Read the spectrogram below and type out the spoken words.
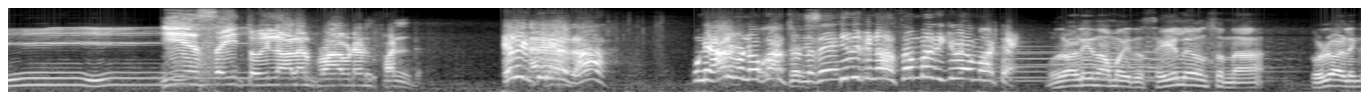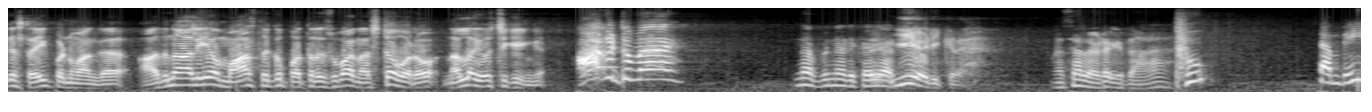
இஎஸ்ஐ தொழிலாளர் ப்ராவிடன்ட் ஃபண்ட் எனக்கு தெரியாதா? உன்னை யார் உட்கார சொன்னது? இதுக்கு நான் சம்மதிக்கவே மாட்டேன். முதலாளி நாம இது செய்யலன்னு சொன்னா தொழிலாளிங்க ஸ்ட்ரைக் பண்ணுவாங்க. அதனாலயே மாசத்துக்கு பத்து லட்சம் ரூபாய் நஷ்டம் வரும். நல்லா யோசிக்கீங்க ஆகட்டுமே. என்ன பின்னாடி கையா ஈ அடிக்கிறேன் மசாலா எடுக்குதா? தம்பி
